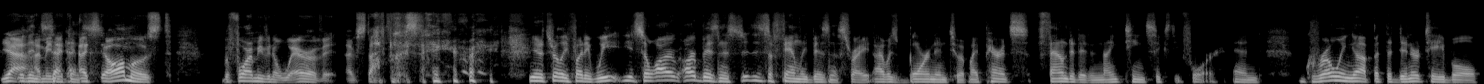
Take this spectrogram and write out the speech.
yeah Within i mean it, it's almost before I'm even aware of it, I've stopped listening. right? You know, it's really funny. We so our our business this is a family business, right? I was born into it. My parents founded it in 1964, and growing up at the dinner table,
